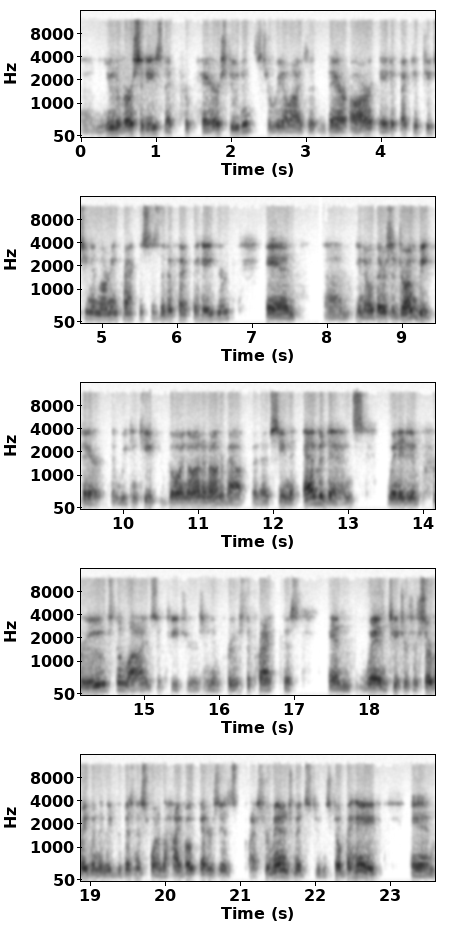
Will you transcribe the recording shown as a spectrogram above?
um, universities that prepare students to realize that there are eight effective teaching and learning practices that affect behavior. And um, you know, there's a drumbeat there that we can keep going on and on about, but I've seen the evidence when it improves the lives of teachers and improves the practice. And when teachers are surveyed when they leave the business, one of the high vote getters is classroom management, students don't behave. And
